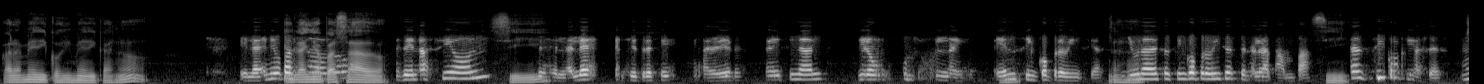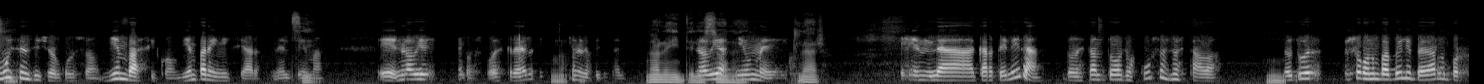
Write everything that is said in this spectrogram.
para médicos y médicas, ¿no? El año pasado, el año pasado. desde Nación, sí. desde la ley 735 la ley medicinal, dieron cursos online en cinco provincias. Y una de esas cinco provincias era La Pampa. Sí. Eran cinco clases, muy sencillo el curso, bien básico, bien para iniciar en el tema. Eh, no había médicos, ¿podés creer? No. En el hospital. No les interesó. No había ni un médico. Claro. En la cartelera, donde están todos los cursos, no estaba. Mm. Lo tuve yo con un papel y pegarlo porque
